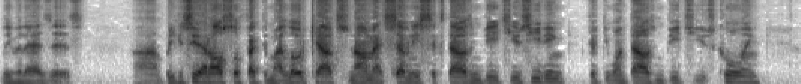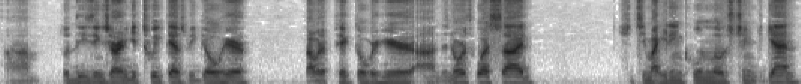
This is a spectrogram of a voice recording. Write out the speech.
leave it as is. Uh, but you can see that also affected my load calc. So now I'm at 76,000 BTUs heating, 51,000 BTUs cooling. Um, so these things are going to get tweaked as we go here. If I would have picked over here on the northwest side, you should see my heating and cooling loads change again.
